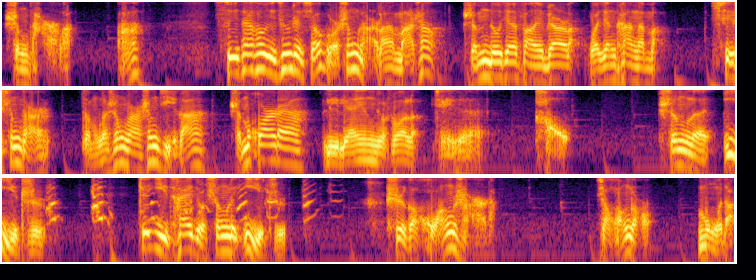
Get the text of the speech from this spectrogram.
生崽儿了啊！慈禧太后一听这小狗生崽了，马上。什么都先放一边了，我先看看吧。这生崽怎么个生法？生几个？什么花的呀？李莲英就说了：“这个好，生了一只，这一胎就生了一只，是个黄色的小黄狗，母的，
